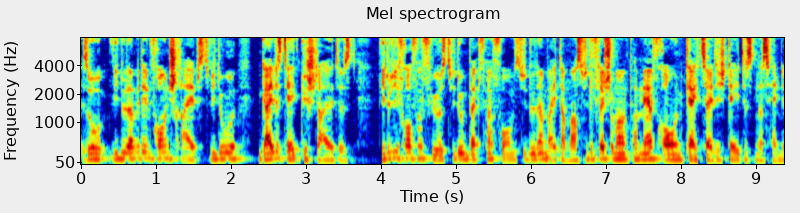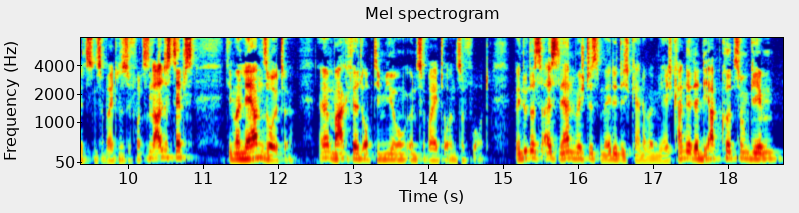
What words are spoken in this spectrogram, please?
so, wie du da mit den Frauen schreibst, wie du ein geiles Date gestaltest, wie du die Frau verführst, wie du im Bett performst, wie du dann weitermachst, wie du vielleicht schon mal ein paar mehr Frauen gleichzeitig datest und das handelst und so weiter und so fort. Das sind alles Steps, die man lernen sollte. Ne? Marktwertoptimierung und so weiter und so fort. Wenn du das alles lernen möchtest, melde dich gerne bei mir. Ich kann dir dann die Abkürzung geben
